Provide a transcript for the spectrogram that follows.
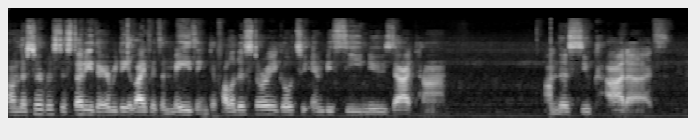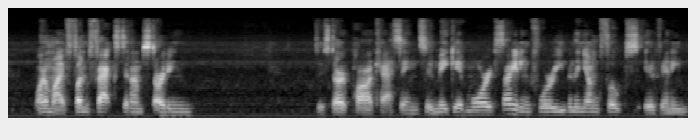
On the surface, to study their everyday life is amazing. To follow this story, go to NBCNews.com. On the cicadas, one of my fun facts that I'm starting to start podcasting to make it more exciting for even the young folks, if any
